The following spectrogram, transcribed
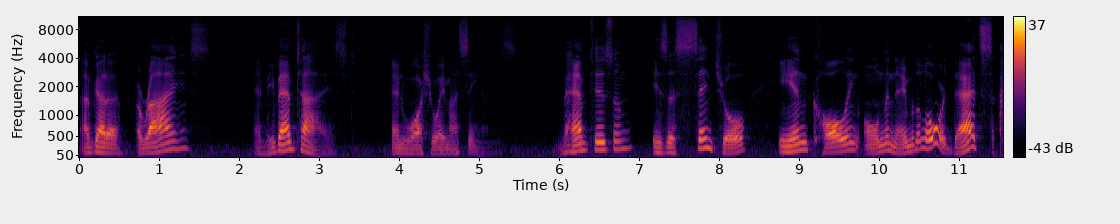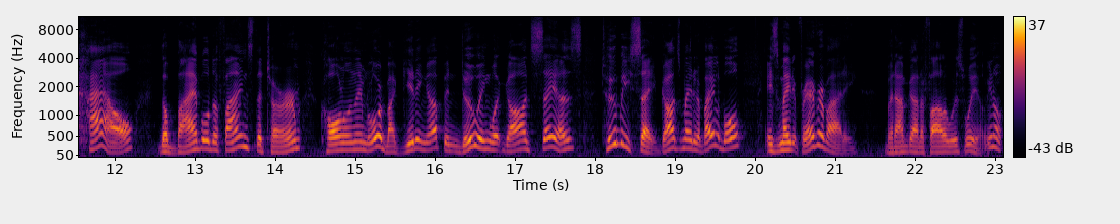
I've got to arise and be baptized and wash away my sins. Baptism is essential in calling on the name of the Lord. That's how the Bible defines the term call on the name of the Lord, by getting up and doing what God says to be saved. God's made it available. He's made it for everybody, but I've got to follow His will. You know,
